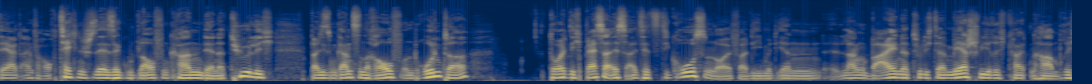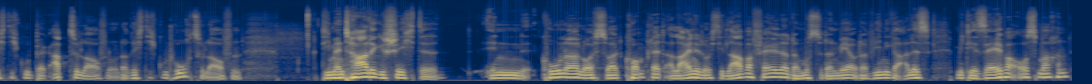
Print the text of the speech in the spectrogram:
der halt einfach auch technisch sehr, sehr gut laufen kann, der natürlich bei diesem ganzen Rauf und Runter deutlich besser ist als jetzt die großen Läufer, die mit ihren langen Beinen natürlich da mehr Schwierigkeiten haben, richtig gut bergab zu laufen oder richtig gut hoch zu laufen. Die mentale Geschichte, in Kona läufst du halt komplett alleine durch die Lavafelder, da musst du dann mehr oder weniger alles mit dir selber ausmachen.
